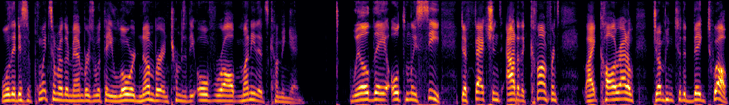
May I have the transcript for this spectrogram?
Will they disappoint some of their members with a lowered number in terms of the overall money that's coming in? Will they ultimately see defections out of the conference like Colorado jumping to the Big 12?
